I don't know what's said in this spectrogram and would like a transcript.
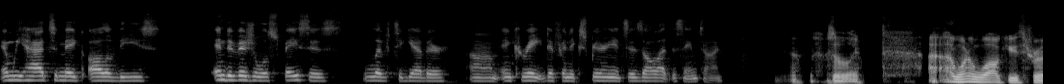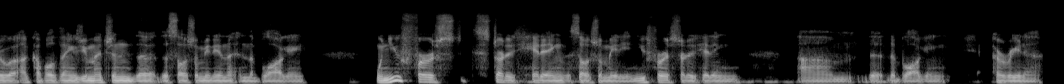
and we had to make all of these individual spaces live together um, and create different experiences all at the same time Yeah, absolutely. I, I want to walk you through a couple of things. You mentioned the the social media and the, and the blogging. When you first started hitting the social media and you first started hitting um, the the blogging arena,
